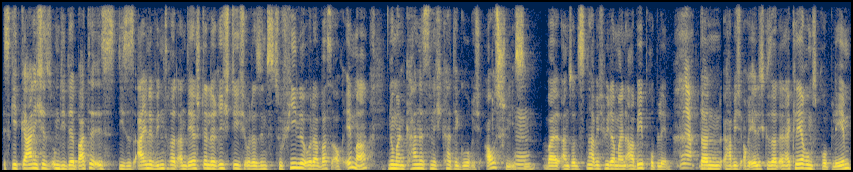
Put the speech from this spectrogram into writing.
Es geht gar nicht jetzt um die Debatte, ist dieses eine Windrad an der Stelle richtig oder sind es zu viele oder was auch immer. Nur man kann es nicht kategorisch ausschließen, mhm. weil ansonsten habe ich wieder mein AB-Problem. Ja. Dann habe ich auch ehrlich gesagt ein Erklärungsproblem.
